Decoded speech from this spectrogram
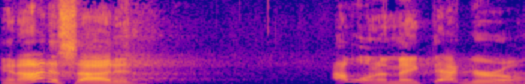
And I decided I want to make that girl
